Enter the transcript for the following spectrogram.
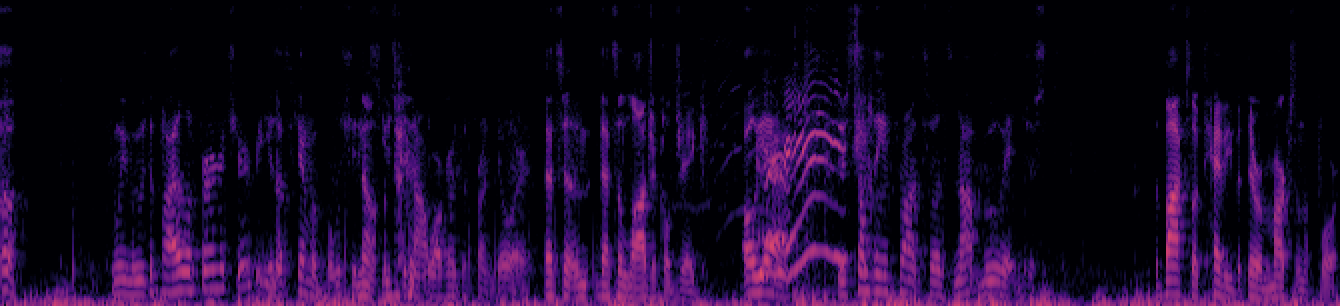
oh. Can we move the pile of furniture? Because No. that's kind of a bullshit No. excuse to not walk out the front door. That's a that's illogical, Jake. Oh yeah. There's something in front, so let's not move it and just The box looked heavy, but there were marks on the floor.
